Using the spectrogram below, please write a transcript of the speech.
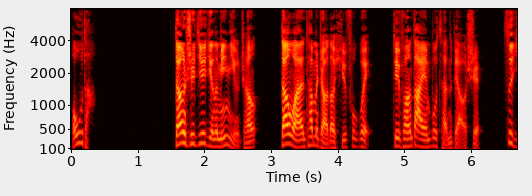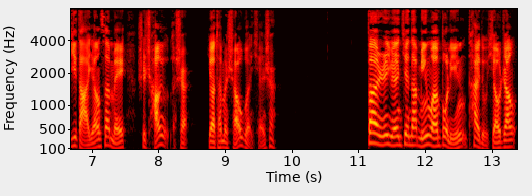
殴打。当时接警的民警称，当晚他们找到徐富贵，对方大言不惭的表示自己打杨三梅是常有的事儿，要他们少管闲事儿。办案人员见他冥顽不灵，态度嚣张，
